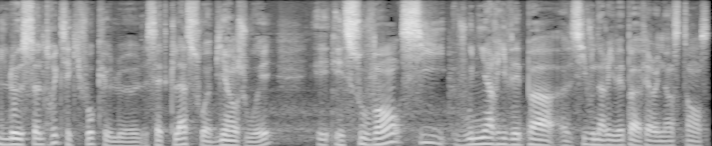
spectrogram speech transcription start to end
Le seul truc, c'est qu'il faut que cette classe soit bien jouée et, souvent, si vous n'y arrivez pas, euh, si vous n'arrivez pas à faire une instance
